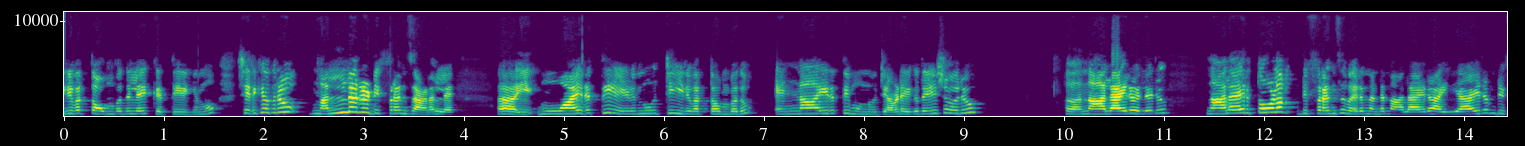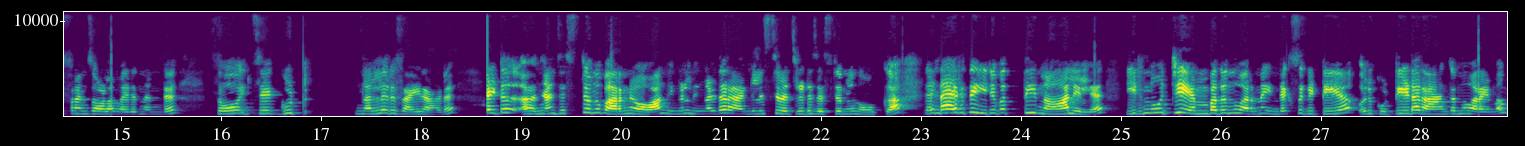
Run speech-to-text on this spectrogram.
ഇരുപത്തി ഒമ്പതിലേക്ക് എത്തിയിരിക്കുന്നു. ശരിക്കും അതൊരു നല്ലൊരു ഡിഫറൻസ് ആണല്ലേ? മൂവായിരത്തി എഴുന്നൂറ്റി ഇരുപത്തി ഒമ്പതും എണ്ണായിരത്തി മുന്നൂറ്റി അവിടെ ഏകദേശം ഒരു നാലായിരം അല്ലെ ഒരു നാലായിരത്തോളം ഡിഫറൻസ് വരുന്നുണ്ട്. നാലായിരം അയ്യായിരം ഡിഫറൻസോളം വരുന്നുണ്ട്. സോ ഇറ്റ്സ് എ ഗുഡ് നല്ലൊരു സൈൻ ആണ്. ആയിട്ട് ഞാൻ ജസ്റ്റ് ഒന്ന് പറഞ്ഞു പോവാം. നിങ്ങൾ നിങ്ങളുടെ റാങ്ക് ലിസ്റ്റ് വെച്ചിട്ട് ജസ്റ്റ് ഒന്ന് നോക്കുക. രണ്ടായിരത്തി ഇരുപത്തി നാലിൽ ഇരുന്നൂറ്റി എൺപത് എന്ന് പറഞ്ഞ ഇൻഡെക്സ് കിട്ടിയ ഒരു കുട്ടിയുടെ റാങ്ക് എന്ന് പറയുമ്പോൾ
